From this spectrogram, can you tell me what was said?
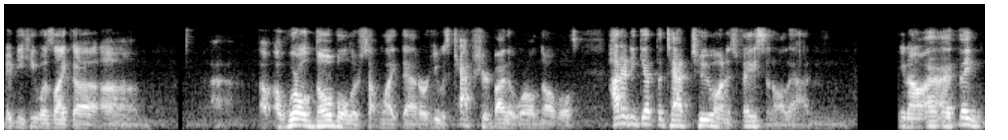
maybe he was like a um, a, a world noble or something like that, or he was captured by the world nobles. How did he get the tattoo on his face and all that? And, you know, I, I think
